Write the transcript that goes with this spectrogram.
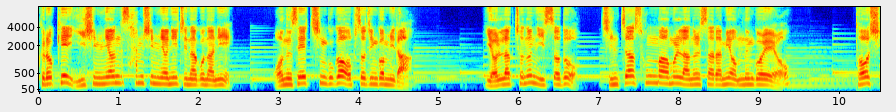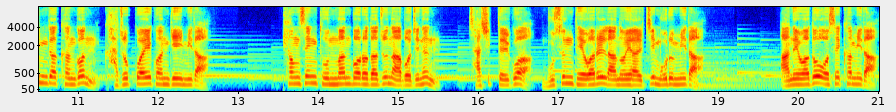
그렇게 20년, 30년이 지나고 나니 어느새 친구가 없어진 겁니다. 연락처는 있어도 진짜 속마음을 나눌 사람이 없는 거예요. 더 심각한 건 가족과의 관계입니다. 평생 돈만 벌어다 준 아버지는 자식들과 무슨 대화를 나눠야 할지 모릅니다. 아내와도 어색합니다.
